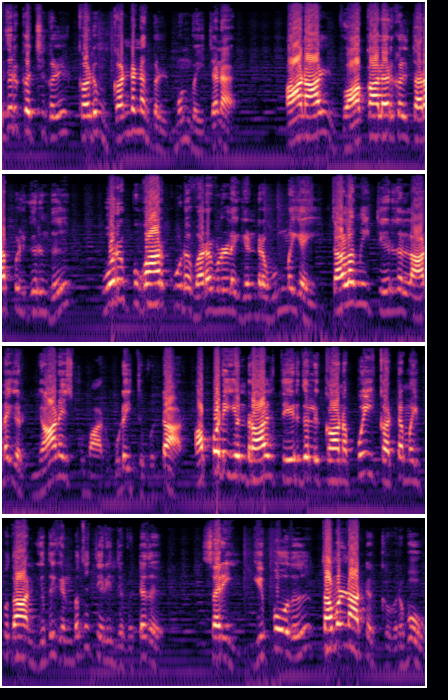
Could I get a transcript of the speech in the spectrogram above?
எதிர்க்கட்சிகள் கடும் கண்டனங்கள் முன்வைத்தன. ஆனால் வாக்காளர்கள் தரப்பில் இருந்து ஒரு புகார் கூட வரவில்லை என்ற உண்மையை தலைமை தேர்தல் ஆணையர் ஞானேஷ்குமார் உடைத்து விட்டார். அப்படி என்றால் தேர்தலுக்கான பொய் கட்டமைப்பு தான் இது என்பது தெரிந்துவிட்டது. சரி இப்போது தமிழ்நாட்டிற்கு வருவோம்.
